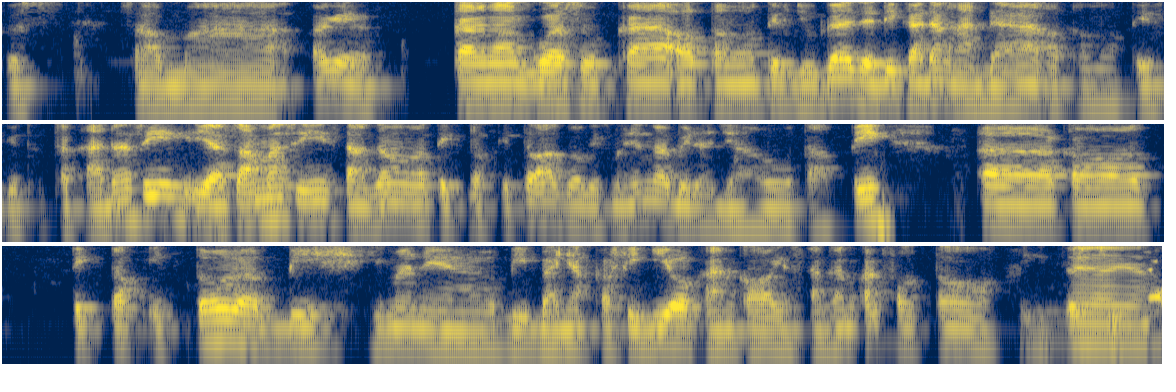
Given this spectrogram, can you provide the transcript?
terus sama oke karena gua suka otomotif juga jadi kadang ada otomotif gitu. Terkadang sih ya sama sih Instagram sama TikTok itu algoritmanya nggak beda jauh. Tapi eh, kalau TikTok itu lebih gimana ya lebih banyak ke video kan. Kalau Instagram kan foto. Terus Iya, juga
